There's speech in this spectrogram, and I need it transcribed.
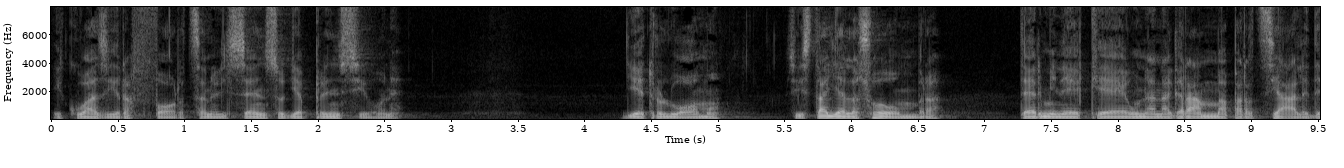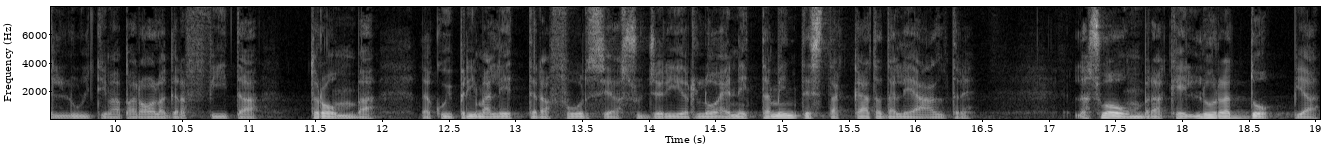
e quasi rafforzano il senso di apprensione. Dietro l'uomo si staglia la sua ombra, termine che è un anagramma parziale dell'ultima parola graffita tromba, la cui prima lettera forse a suggerirlo è nettamente staccata dalle altre la sua ombra che lo raddoppia,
